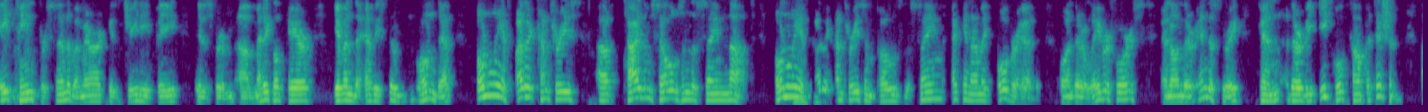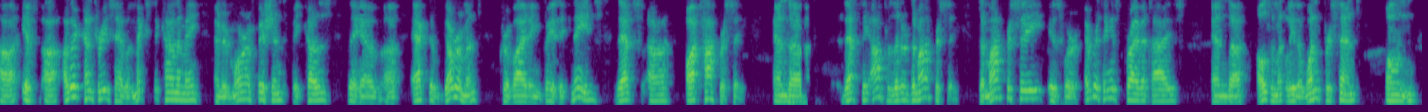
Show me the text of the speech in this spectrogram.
18% uh, of America's GDP is for uh, medical care, given the heavy student loan debt, only if other countries uh, tie themselves in the same knot, only if mm-hmm. other countries impose the same economic overhead on their labor force and on their industry can there be equal competition. Uh, if uh, other countries have a mixed economy and are more efficient because they have uh, active government providing basic needs, that's uh, autocracy. And uh, mm-hmm. that's the opposite of democracy. Democracy is where everything is privatized and uh, ultimately the 1% own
